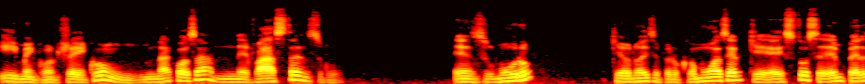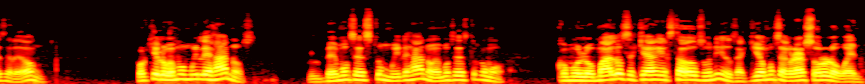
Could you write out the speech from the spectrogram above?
y me encontré con una cosa nefasta en su, en su muro, que uno dice, pero ¿cómo va a ser que esto se dé en Pérez Celedón? Porque lo vemos muy lejanos, vemos esto muy lejano, vemos esto como, como lo malo se queda en Estados Unidos, aquí vamos a lograr solo lo bueno,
